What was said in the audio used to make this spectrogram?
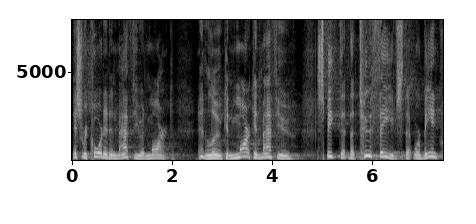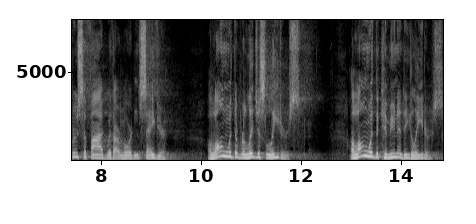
it's recorded in Matthew and Mark and Luke. And Mark and Matthew speak that the two thieves that were being crucified with our Lord and Savior along with the religious leaders, along with the community leaders,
